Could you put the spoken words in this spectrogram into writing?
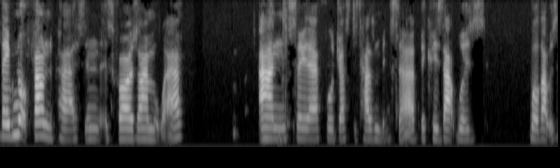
they've not found the person, as far as I'm aware, and so therefore justice hasn't been served because that was, well, that was,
